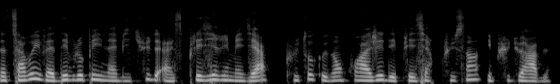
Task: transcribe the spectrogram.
notre cerveau va développer une habitude à ce plaisir immédiat plutôt que d'encourager des plaisirs plus sains et plus durables.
